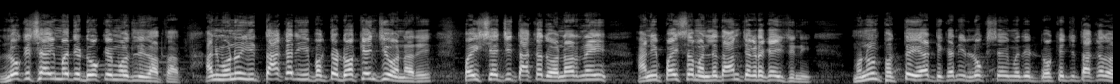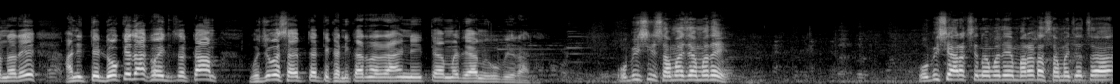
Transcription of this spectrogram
लोकशाहीमध्ये डोके मोजले जातात. आणि म्हणून ही ताकद ही फक्त डोक्यांची होणार आहे. पैशाची ताकद होणार नाही आणि पैसा म्हणलं तर आमच्याकडे काहीच नाही. म्हणून फक्त या ठिकाणी लोकशाहीमध्ये डोक्याची ताकद होणार आहे आणि ते डोके दाखवायचं काम भुजबळ साहेब त्या ठिकाणी करणार आहे आणि त्यामध्ये आम्ही उभे राहणार. ओबीसी समाजामध्ये ओबीसी आरक्षणामध्ये मराठा समाजाचा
